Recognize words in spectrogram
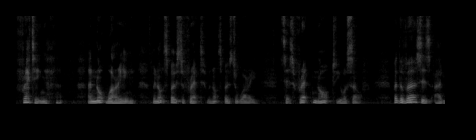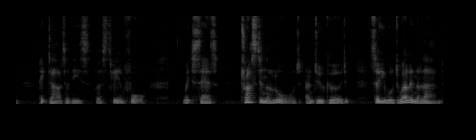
fretting and not worrying. We're not supposed to fret, we're not supposed to worry. It says, Fret not yourself. But the verses I'm picked out are these, verse 3 and 4, which says, Trust in the Lord and do good, so you will dwell in the land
